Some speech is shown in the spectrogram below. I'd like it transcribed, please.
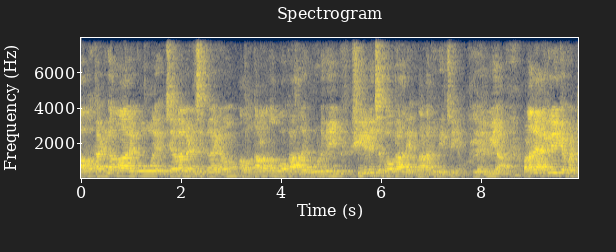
അവർ കഴുകന്മാരെ പോലെ ചിറകടിച്ച് കയറും. അവ തളർന്നു പോകാതെ ഓടുകയും ക്ഷീണിച്ചു പോകാതെ നടക്കുകയും ചെയ്യും. ഹല്ലേലൂയ. വളരെ അനുഗ്രഹിക്കപ്പെട്ട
